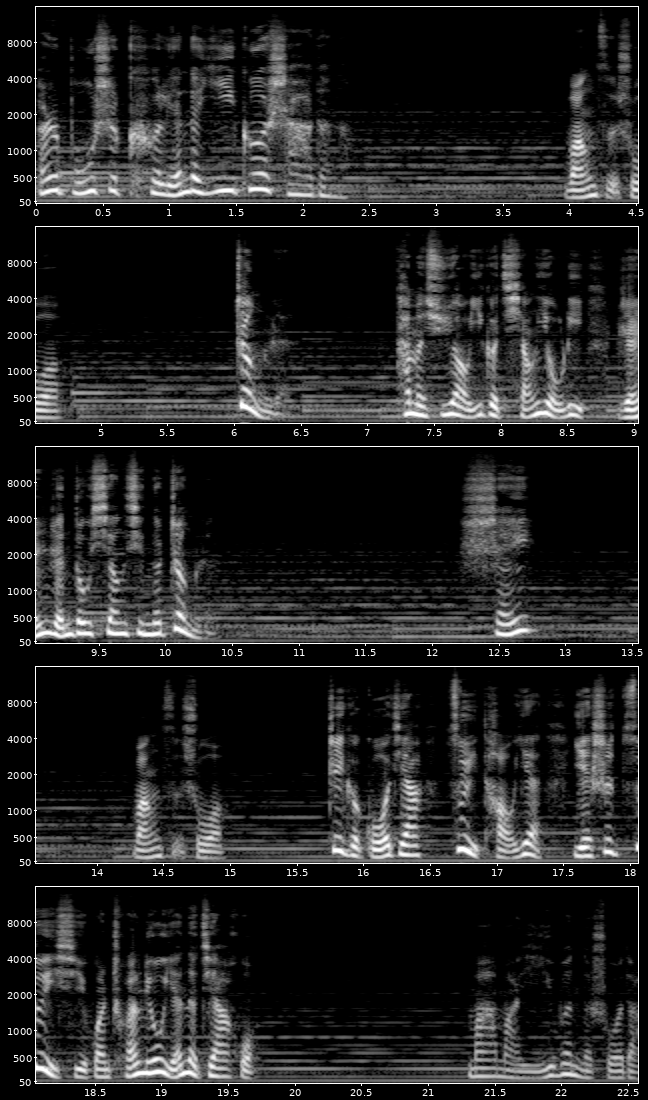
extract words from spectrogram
而不是可怜的一哥杀的呢？”王子说。证人，他们需要一个强有力、人人都相信的证人。谁？王子说：“这个国家最讨厌，也是最喜欢传流言的家伙。”妈妈疑问的说道：“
